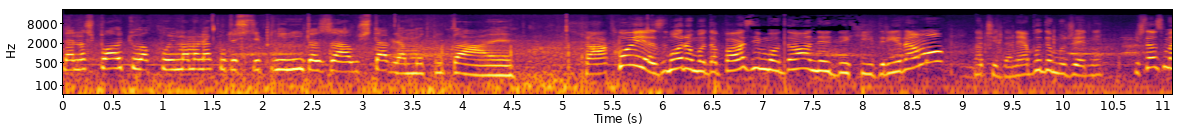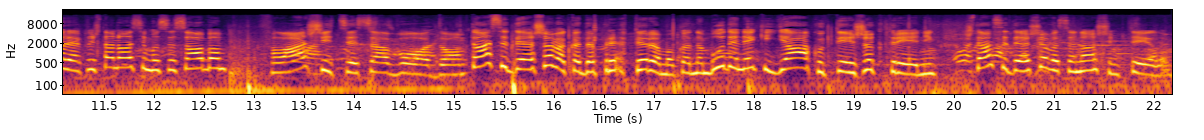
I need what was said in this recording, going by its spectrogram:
da na sportu ako imamo neku disciplinu da zaustavljamo drugare. Tako je, moramo da pazimo da ne dehidriramo, znači da ne budemo žedni. I šta smo rekli, šta nosimo sa sobom? flašice sa vodom. Šta se dešava kada preteramo, kad nam bude neki jako težak trening? Šta se dešava sa našim telom?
